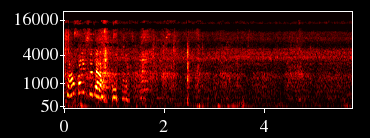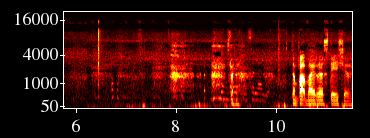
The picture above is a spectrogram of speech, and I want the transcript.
Sampai sudah. Tempat viral station.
